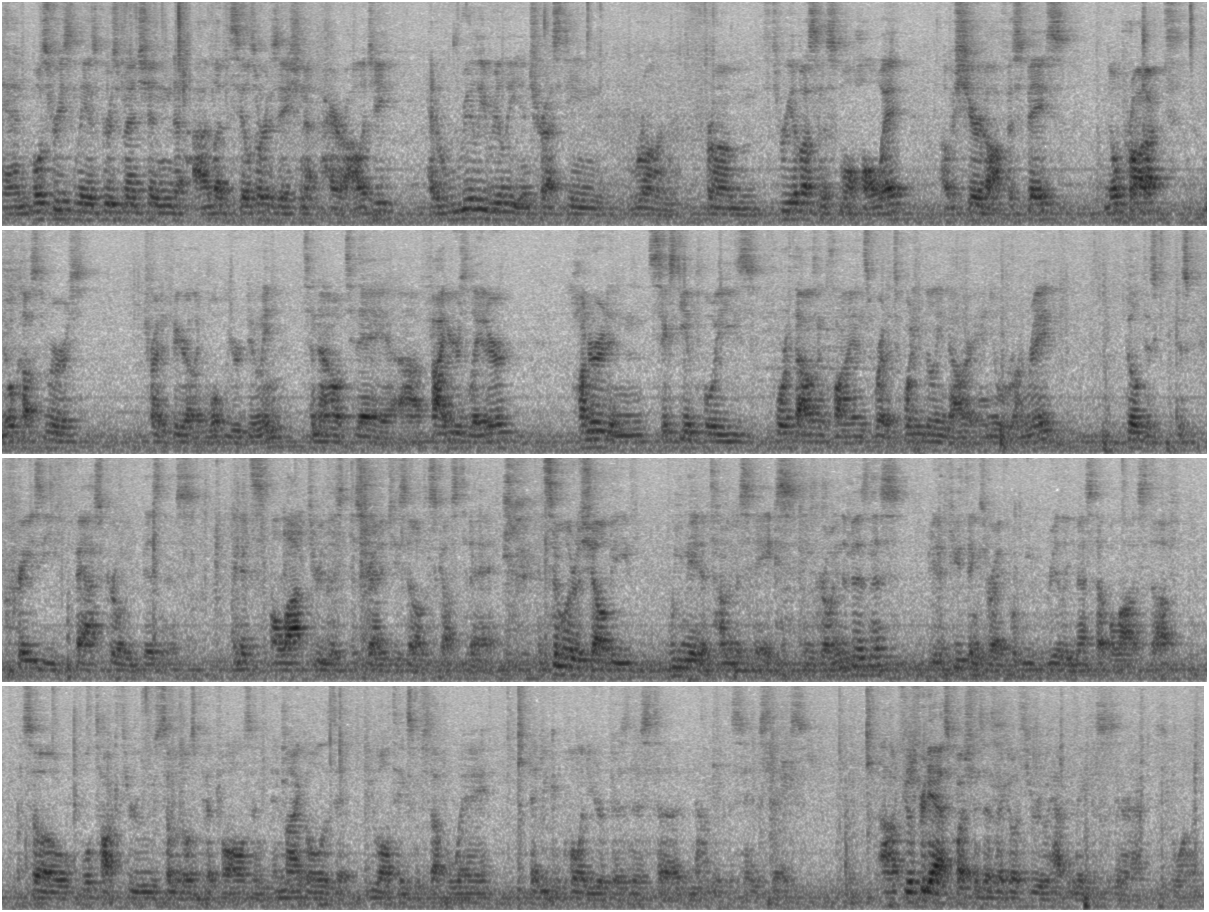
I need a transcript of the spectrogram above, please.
And most recently, as Bruce mentioned, I led the sales organization at Hireology. Had a really, really interesting run from three of us in a small hallway of a shared office space, no product, no customers, trying to figure out like what we were doing, to now today, uh, five years later, 160 employees, 4,000 clients, we're at a $20 million annual run rate, built this, this crazy, fast-growing business. And it's a lot through this, the strategies that I'll discuss today. And similar to Shelby, we made a ton of mistakes in growing the business. We did a few things right, but we really messed up a lot of stuff. So we'll talk through some of those pitfalls, and, and my goal is that you all take some stuff away that you can pull into your business to not make the same mistakes. Uh, feel free to ask questions as I go through. Happy to make this as interactive as you want.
